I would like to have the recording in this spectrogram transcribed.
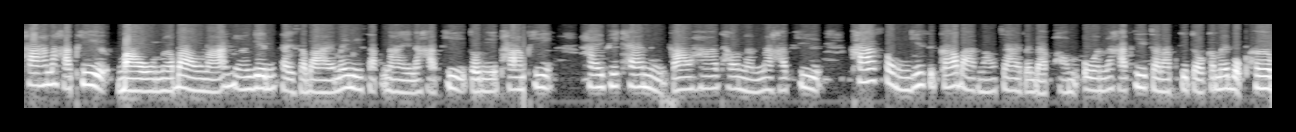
ผ้านะคะ พี่เบาเนื้อเบานะเนื้อเย็นใส่สบายไม่มีซับในนะคะ พี่ตัวนี้ผ้าพี่ให้พี่แค่ 195 เท่านั้นนะคะ พี่ค่าส่ง 29 บาทเมาจ่ายเป็นแบบพร้อมโอนนะคะ พี่จะรับกี่ตัวก็ไม่บวกเพิ่ม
